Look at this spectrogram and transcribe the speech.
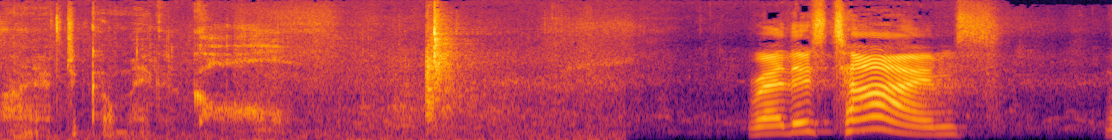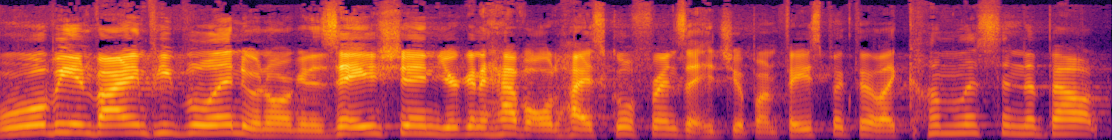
I have to go make a call. Right, there's times where we'll be inviting people into an organization. You're going to have old high school friends that hit you up on Facebook. They're like, come listen about,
